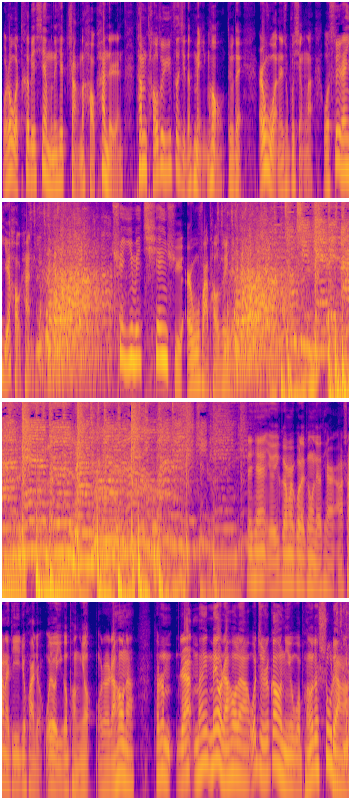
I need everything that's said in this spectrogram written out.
我说我特别羡慕那些长得好看的人，他们陶醉于自己的美貌，对不对？而我呢就不行了，我虽然也好看，却因为谦虚而无法陶醉。那天有一哥们过来跟我聊天啊，上来第一句话就我有一个朋友，我说然后呢？他说然没没有然后了，我只是告诉你我朋友的数量啊。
